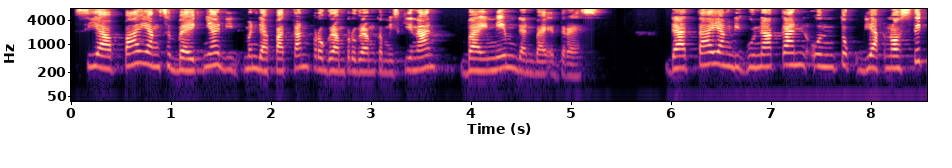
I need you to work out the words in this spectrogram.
siapa yang sebaiknya mendapatkan program-program kemiskinan by name dan by address. Data yang digunakan untuk diagnostik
